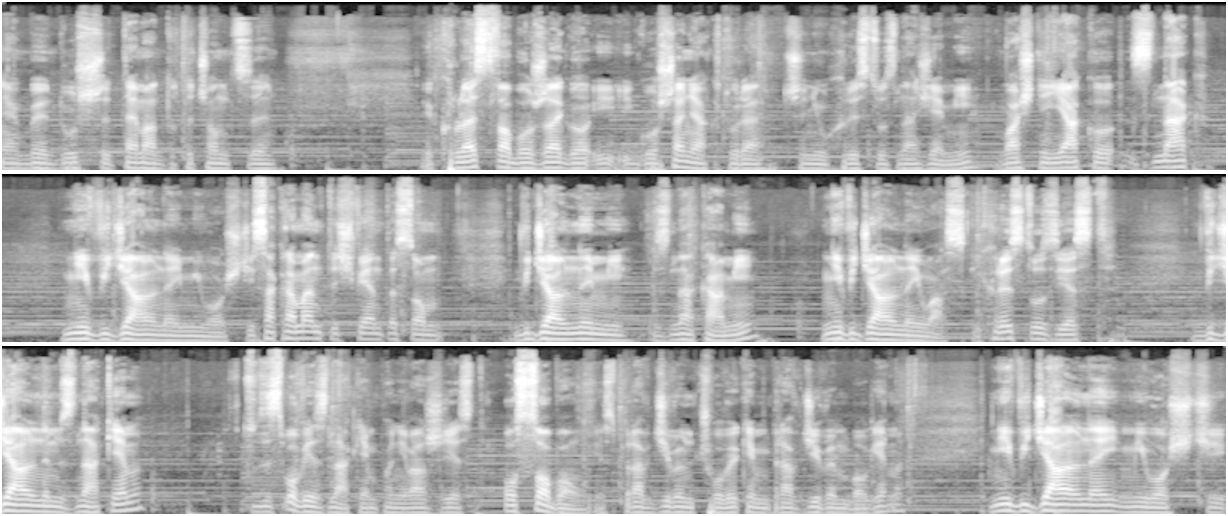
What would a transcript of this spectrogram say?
jakby dłuższy temat dotyczący Królestwa Bożego i, i głoszenia, które czynił Chrystus na ziemi, właśnie jako znak niewidzialnej miłości. Sakramenty święte są widzialnymi znakami niewidzialnej łaski. Chrystus jest widzialnym znakiem, w cudzysłowie znakiem, ponieważ jest osobą, jest prawdziwym człowiekiem i prawdziwym Bogiem, niewidzialnej miłości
